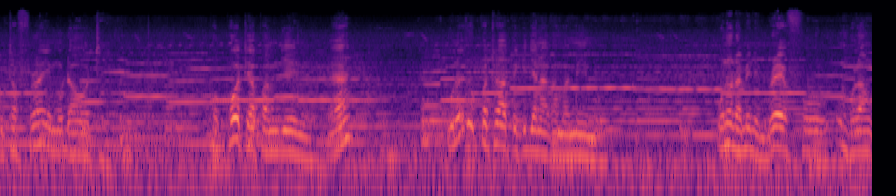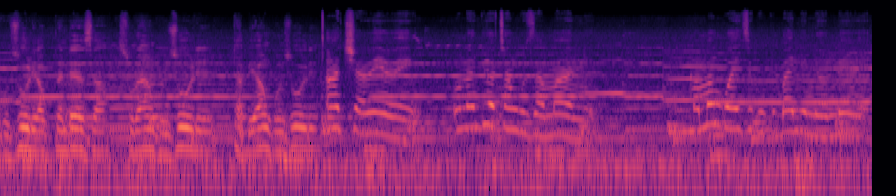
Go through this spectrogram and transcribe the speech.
Utafurahi muda wote popote hapa mjini eh? Unaweza kupata wapi kijana kama mimi? Unaona mimi ni mrefu, umbo langu zuri la kupendeza, sura yangu nzuri, tabia yangu nzuri. Acha wewe, unajua tangu zamani mamangu hawezi kukubali niolewe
